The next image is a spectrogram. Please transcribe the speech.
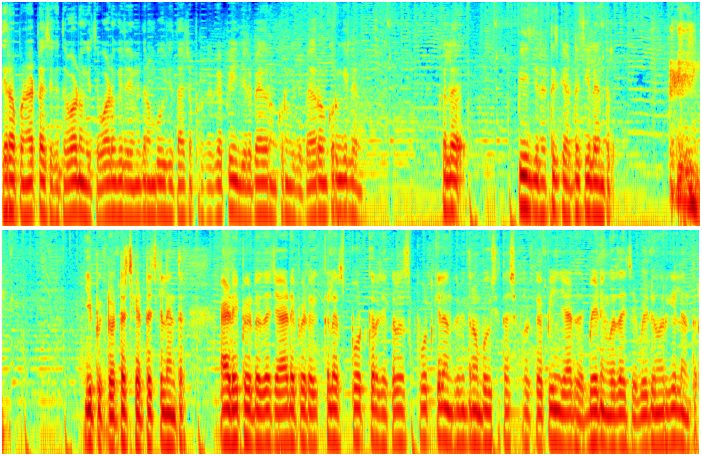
तेरा पण अठ्ठावीस सेकंद वाढून घ्यायचं वाढून घेतलं मित्रांनो बघू शकता अशा प्रकारे पेनजीला बॅकग्राऊंड करून घ्यायचं बॅकग्राऊंड करून घेतल्यानंतर कलर पेजला टच केला. टच केल्यानंतर इफेक्टवर टच केला. टच केल्यानंतर ॲड इफेक्टवर जायचे. ॲड इफेक्ट कलर स्पोर्ट करायचे. कलर स्पोर्ट केल्यानंतर मित्रांनो बघू शकता अशा प्रकारे पेंज ॲड बेडिंगवर जायचे. बेडिंगवर गेल्यानंतर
